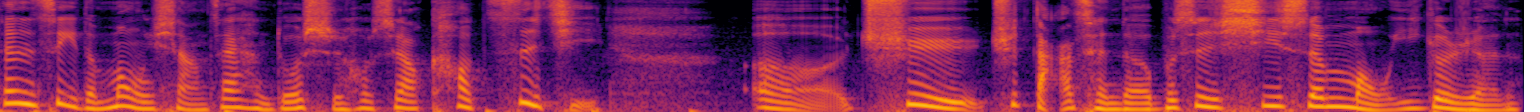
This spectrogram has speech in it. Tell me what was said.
但是自己的梦想在很多时候是要靠自己，呃，去去达成的，而不是牺牲某一个人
